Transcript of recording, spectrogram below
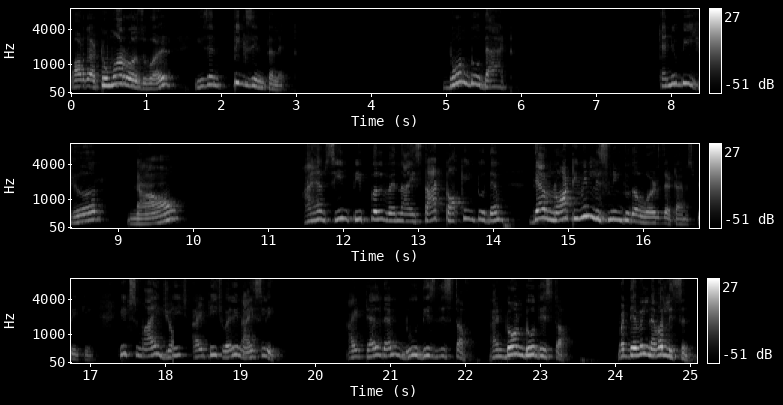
or the tomorrow's world is a pig's intellect. Don't do that. Can you be here now? I have seen people when I start talking to them, they are not even listening to the words that I'm speaking. It's my job. I teach very nicely. I tell them, do this, this stuff, and don't do this stuff. But they will never listen.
